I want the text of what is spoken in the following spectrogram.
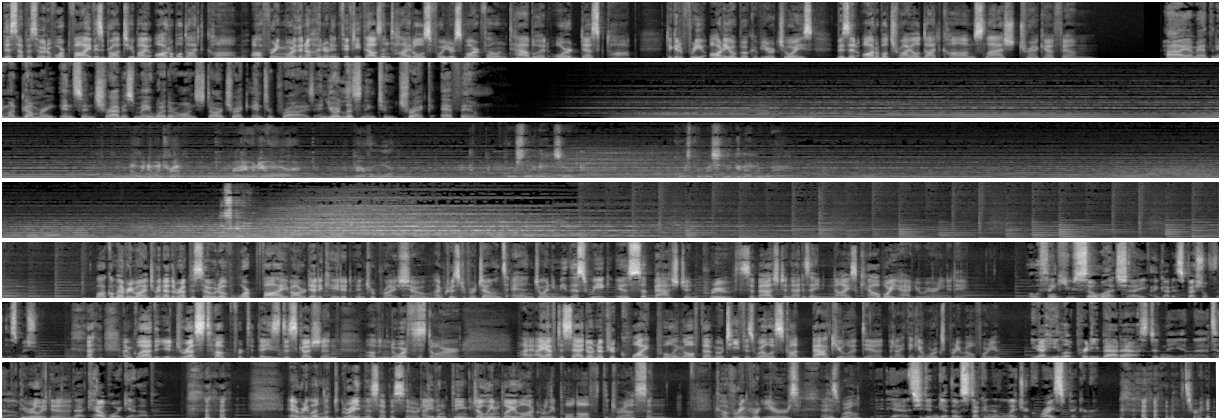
This episode of Warp 5 is brought to you by Audible.com, offering more than 150,000 titles for your smartphone, tablet, or desktop. To get a free audiobook of your choice, visit audibletrial.com slash trekfm. Hi, I'm Anthony Montgomery, Ensign Travis Mayweather on Star Trek Enterprise, and you're listening to Trek FM. Sir. Request permission to get underway. Let's go. Welcome, everyone, to another episode of Warp 5, our dedicated Enterprise show. I'm Christopher Jones, and joining me this week is Sebastian Prooth. Sebastian, that is a nice cowboy hat you're wearing today. Oh, thank you so much. I, I got it special for this mission. I'm glad that you dressed up for today's discussion of North Star. I, I have to say, I don't know if you're quite pulling off that motif as well as Scott Bakula did, but I think it works pretty well for you. You know, he looked pretty badass, didn't he, in that um, He really did. that cowboy getup? Everyone looked great in this episode. I even think Jolene Blalock really pulled off the dress and covering her ears as well. Yeah, she didn't get those stuck in an electric rice picker. That's right.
